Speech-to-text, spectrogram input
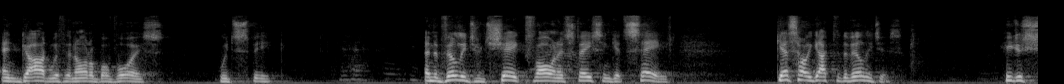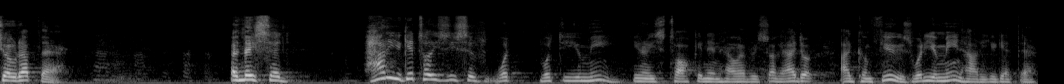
and God, with an audible voice, would speak. And the village would shake, fall on its face, and get saved. Guess how he got to the villages? He just showed up there. And they said, How do you get to all these? He said, What, what do you mean? You know, he's talking in however he's talking. I don't, I'm confused. What do you mean, how do you get there?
